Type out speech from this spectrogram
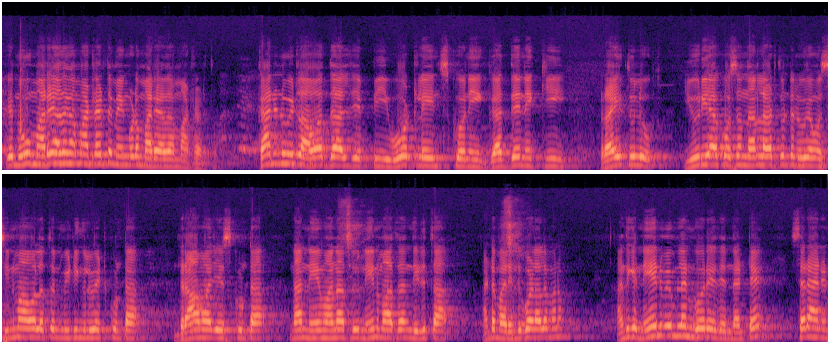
ఇక నువ్వు మర్యాదగా మాట్లాడితే మేము కూడా మర్యాదగా మాట్లాడతాం. కానీ నువ్వు ఇట్లా అబద్ధాలు చెప్పి ఓట్లు వేయించుకొని గద్దెనెక్కి రైతులు యూరియా కోసం నన్లాడుతుంటే నువ్వేమో సినిమా వాళ్ళతో మీటింగులు పెట్టుకుంటా డ్రామా చేసుకుంటా నన్ను ఏమనద్దు నేను మాత్రం తిడతా. అంటే మరి ఎందుకు కొడాలి మనం? అందుకే నేను మిమ్మల్ని కోరేది ఏంటంటే సరే ఆయన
